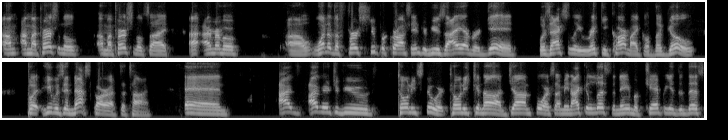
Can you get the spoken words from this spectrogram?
on, on my personal on my personal side, I, I remember uh, one of the first Supercross interviews I ever did was actually Ricky Carmichael, the GOAT, but he was in NASCAR at the time. And I've I've interviewed Tony Stewart, Tony Kanaan, John Force. I mean, I can list the name of champions in this,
